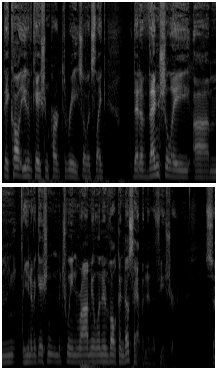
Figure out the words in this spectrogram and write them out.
They call it unification part three. So it's like that eventually um, unification between Romulan and Vulcan does happen in the future. So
